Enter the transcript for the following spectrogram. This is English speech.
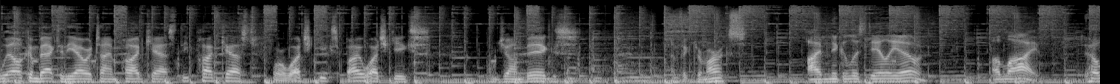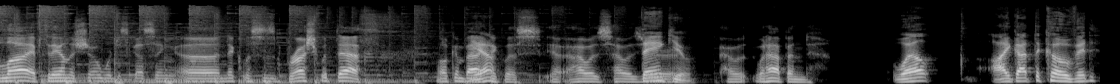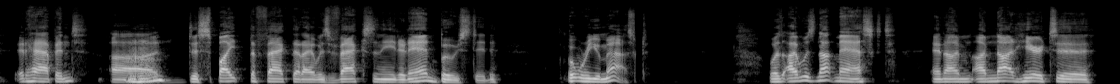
Welcome back to the Hour Time Podcast, the podcast for Watch Geeks by Watch Geeks. I'm John Biggs. I'm Victor Marks. I'm Nicholas DeLeon. Alive. Alive. Today on the show, we're discussing uh, Nicholas's brush with death. Welcome back, Yeah. Nicholas. How was how was Thank your- you. How what happened? Well, I got the COVID. It happened. Uh, Mhm. Despite the fact that I was vaccinated and boosted, But were you masked? Was I was not masked, and I'm I'm not here to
